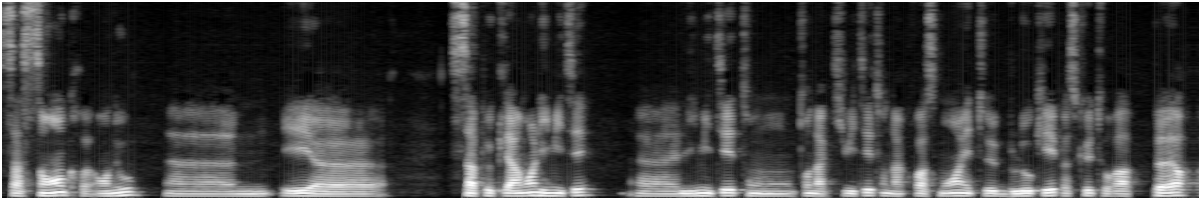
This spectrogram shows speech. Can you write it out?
ça s'ancre en nous. Euh, et euh, ça peut clairement limiter, limiter ton, ton, activité, ton accroissement et te bloquer parce que tu auras peur.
